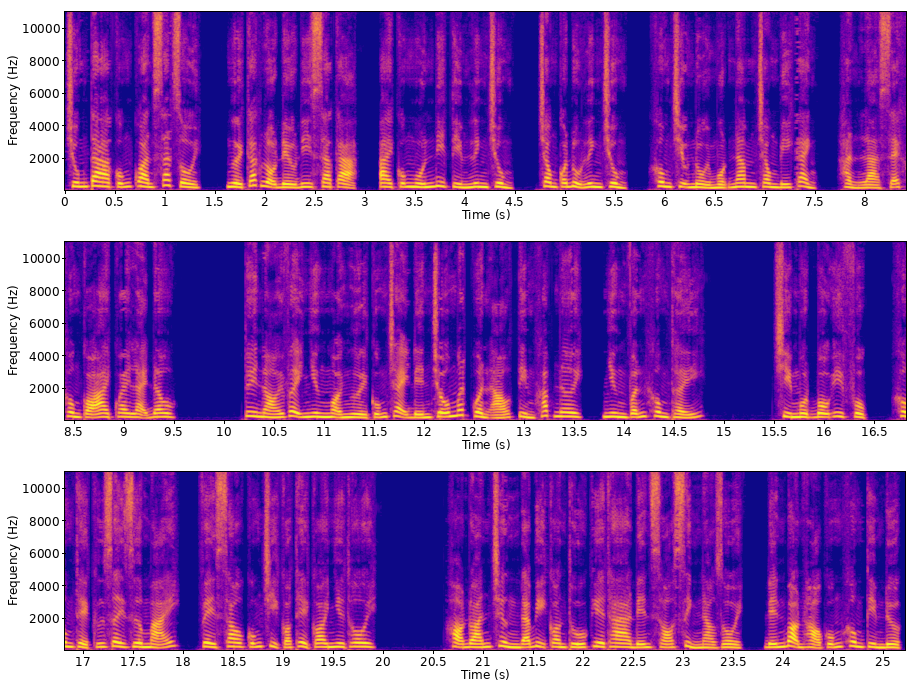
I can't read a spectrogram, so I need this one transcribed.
Chúng ta cũng quan sát rồi, người các lộ đều đi xa cả, ai cũng muốn đi tìm linh trùng, trong có đủ linh trùng, không chịu nổi một năm trong bí cảnh, hẳn là sẽ không có ai quay lại đâu. Tuy nói vậy nhưng mọi người cũng chạy đến chỗ mất quần áo tìm khắp nơi, nhưng vẫn không thấy. Chỉ một bộ y phục, không thể cứ dây dưa mãi, về sau cũng chỉ có thể coi như thôi. Họ đoán chừng đã bị con thú kia tha đến xó xỉnh nào rồi, đến bọn họ cũng không tìm được,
